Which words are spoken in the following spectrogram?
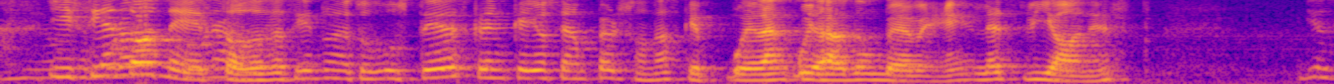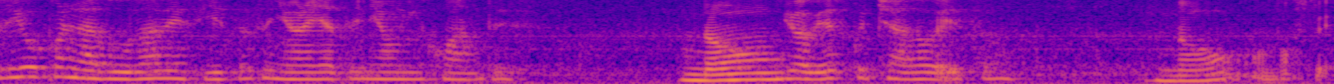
Ay, no Y siendo pura basura, honestos, o sea, siendo honestos, ¿ustedes creen que ellos sean personas que puedan cuidar de un bebé? Let's be honest. Yo sigo con la duda de si esta señora ya tenía un hijo antes. No, Yo había escuchado eso. no, no sé.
